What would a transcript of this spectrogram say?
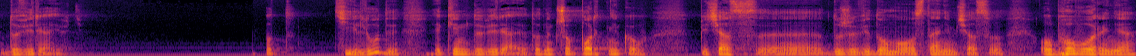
довіряють. От ті люди, яким довіряють. От якщо Портніков під час е, дуже відомого останнім часу обговорення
